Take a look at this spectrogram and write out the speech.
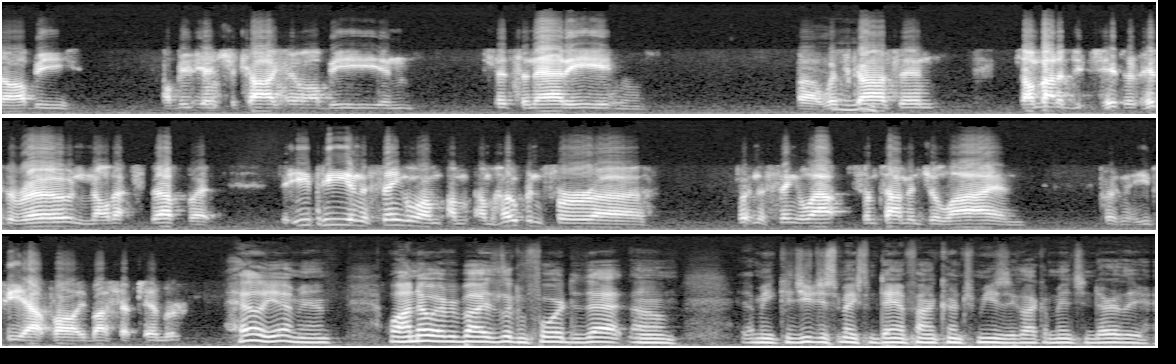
so I'll be I'll be in Chicago. I'll be in Cincinnati and uh, Wisconsin. So I'm about to do, hit the hit the road and all that stuff. But the EP and the single, I'm I'm, I'm hoping for uh, putting the single out sometime in July and putting the EP out probably by September. Hell yeah, man. Well, I know everybody's looking forward to that. Um, I mean, could you just make some damn fine country music, like I mentioned earlier,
